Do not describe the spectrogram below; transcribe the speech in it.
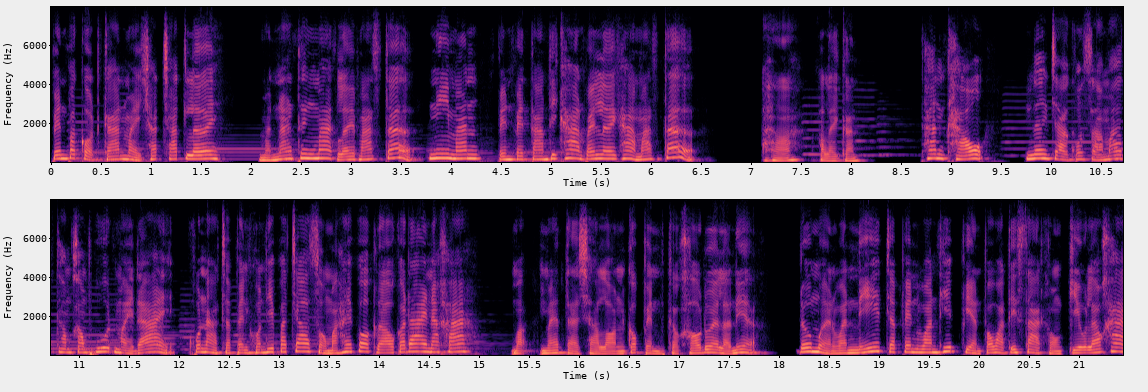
เป็นปรากฏการณ์ใหม่ชัดๆเลย มันน่าทึ่งมากเลยมาสเตอร์ นี่มันเป็นไปตามที่คาดไว้เลยค่ะมาสเตอร์ฮะอะไรกัน ท่านเขา เนื่องจากคุณสามารถทำคำพูดใหม่ได้ คุณอาจจะเป็นคนที่พระเจ้าส่งมาให้พวกเราก็ได้นะคะมแม้แต่ชาลอนก็เป็นกับเขาด้วยเหรอเนี่ย ดูเหมือนวันนี้จะเป็นวันที่เปลี่ยนประวัติศาสตร์ของกิลแล้วค่ะ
